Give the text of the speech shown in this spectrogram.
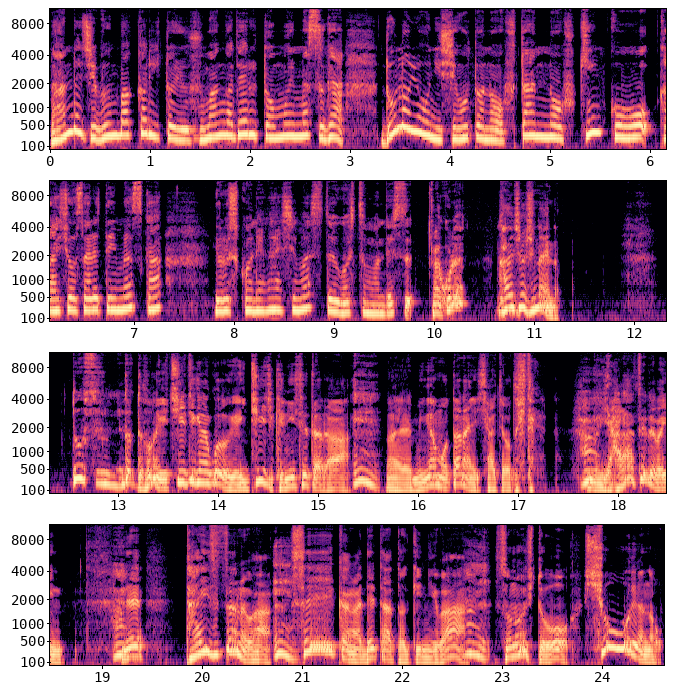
なんで自分ばっかりという不満が出ると思いますが、どのように仕事の負担の不均衡を解消されていますか？よろしくお願いします。というご質問です。あ、これ解消しないの、どうするんですか？だってその一時的なことをいちいち気にしてたら、ええ。えー、身が持たない社長として、はい、やらせればいい。はい、で、大切なのは、成果が出た時には、その人を賞与の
